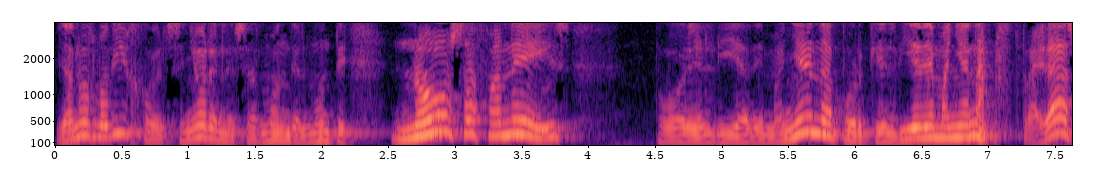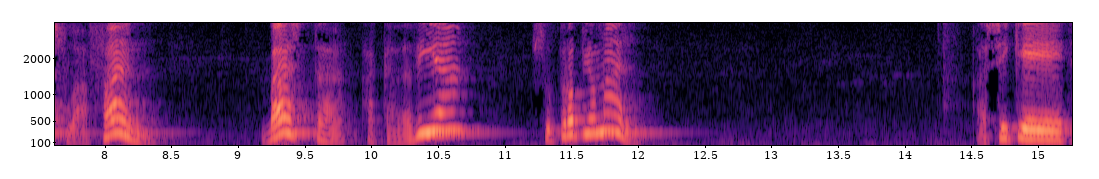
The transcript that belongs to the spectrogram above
Ya nos lo dijo el Señor en el Sermón del Monte. No os afanéis por el día de mañana, porque el día de mañana pues, traerá su afán. Basta a cada día su propio mal. Así que,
